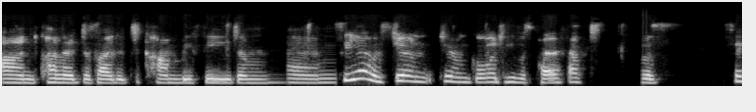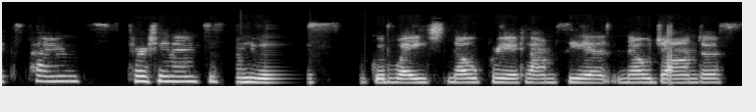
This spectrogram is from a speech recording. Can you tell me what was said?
and kind of decided to combi feed him. Um, so yeah, I was doing doing good. He was perfect. He was six pounds, thirteen ounces. He was good weight. No preeclampsia, no jaundice.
